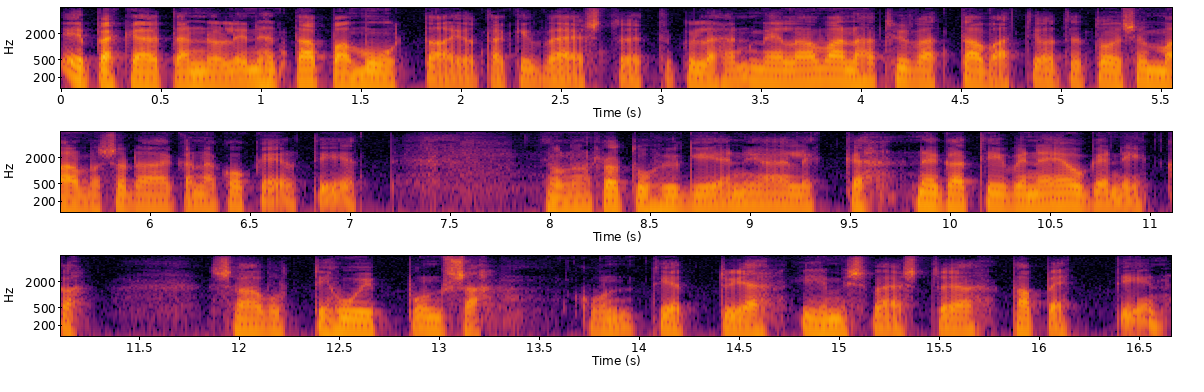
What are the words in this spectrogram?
epäkäytännöllinen tapa muuttaa jotakin väestöä. Että kyllähän meillä on vanhat hyvät tavat, joita toisen maailmansodan aikana kokeiltiin, että, jolloin rotuhygienia, eli negatiivinen eugeniikka saavutti huippunsa, kun tiettyjä ihmisväestöjä tapettiin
